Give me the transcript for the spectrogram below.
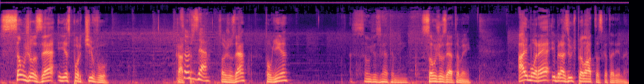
São José e Esportivo. Cata. São José. São José? Tolguinha? São José também. São José também. Aimoré e Brasil de Pelotas, Catarina.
